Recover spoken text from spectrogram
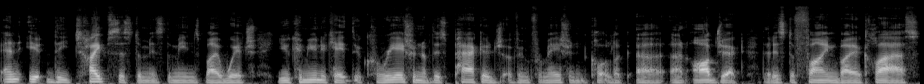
And it, the type system is the means by which you communicate the creation of this package of information called a, uh, an object that is defined by a class.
